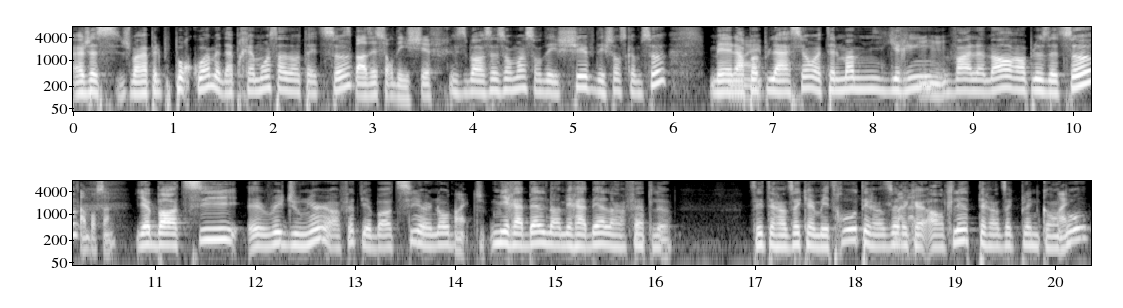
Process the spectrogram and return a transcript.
Euh, je je me rappelle plus pourquoi, mais d'après moi, ça doit être ça. C'est basé sur des chiffres. Ils se basaient sûrement sur des chiffres, des choses comme ça. Mais la population a tellement migré Mhm. vers le nord en plus de ça. 100%. Il a bâti, euh, Ray Jr., en fait, il a bâti un autre Ouais. Mirabel dans Mirabel, en fait, là. Tu sais, t'es rendu avec un métro, t'es rendu avec un outlet, t'es rendu avec plein de condos.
